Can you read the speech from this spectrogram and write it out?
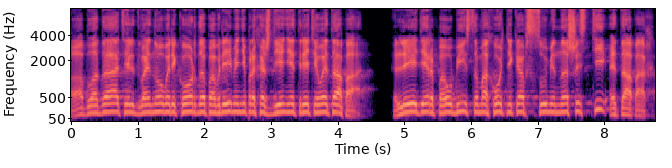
Обладатель двойного рекорда по времени прохождения третьего этапа. Лидер по убийствам охотников в сумме на шести этапах.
